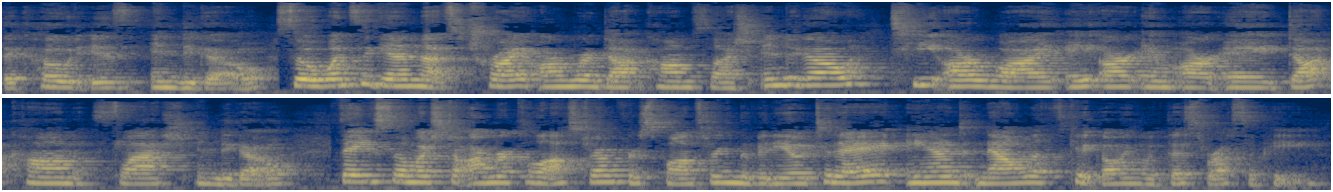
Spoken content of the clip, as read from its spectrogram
The code is indigo. So once again, that's tryarmra.com slash indigo, T-R-Y-A-R-M-R-A dot com slash indigo. Thanks so much to Armra Colostrum for sponsoring the video today. And now let's get going with this recipe.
